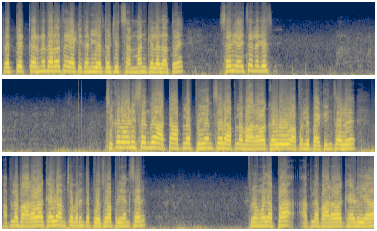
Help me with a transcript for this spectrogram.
प्रत्येक कर्णधाराचा या ठिकाणी यथोचित सन्मान केला जातोय. सर यायचं लगेच. चिखलवाडी संघ आता आपला प्रियांक सर आपला बारावा खेळाडू आपले बॅटिंग चालू आहे. आपला बारावा खेळाडू आमच्यापर्यंत पोहोचवा प्रियांक सर. प्रमोद आप्पा आपला बारावा खेळाडू या.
